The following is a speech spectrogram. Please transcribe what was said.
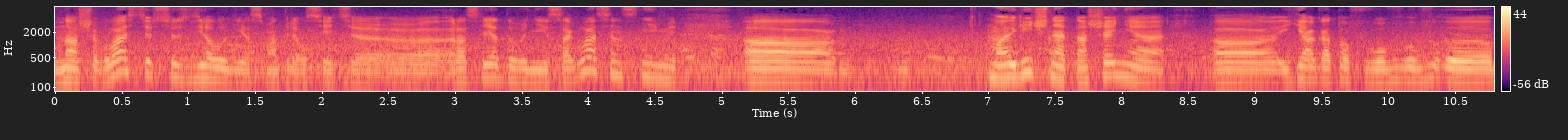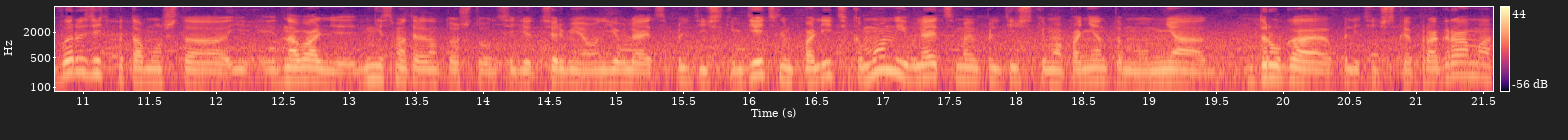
наши власти все сделали. Я смотрел все эти э, расследования и согласен с ними. А, Мое личное отношение я готов его э, выразить, потому что Навальный, несмотря на то, что он сидит в тюрьме, он является политическим деятелем, политиком, он является моим политическим оппонентом. У меня другая политическая программа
